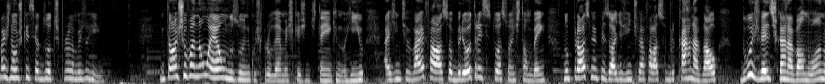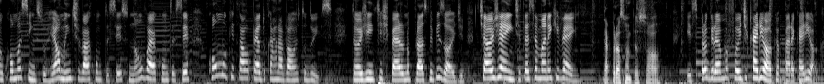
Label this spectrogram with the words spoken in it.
mas não esquecer dos outros problemas do Rio. Então a chuva não é um dos únicos problemas que a gente tem aqui no Rio. A gente vai falar sobre outras situações também. No próximo episódio a gente vai falar sobre o carnaval, duas vezes carnaval no ano, como assim isso realmente vai acontecer, isso não vai acontecer, como que tá o pé do carnaval e tudo isso. Então a gente espera no próximo episódio. Tchau, gente, até semana que vem. Até a próxima, pessoal. Esse programa foi de Carioca para Carioca.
